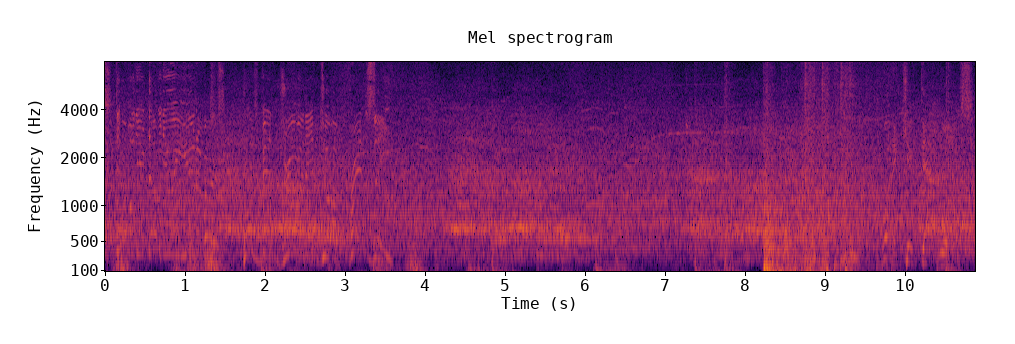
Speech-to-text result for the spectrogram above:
This WWE Universe has been driven into a frenzy. What a kick that was.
